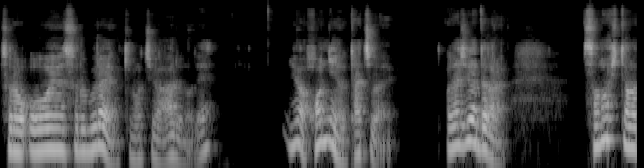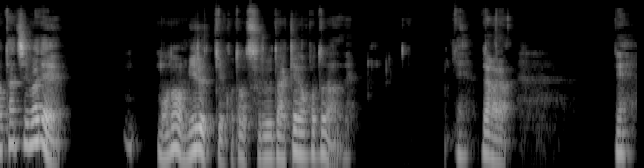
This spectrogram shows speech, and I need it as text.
それを応援するぐらいの気持ちがあるので、要は本人の立場で、私はだから、その人の立場でものを見るっていうことをするだけのことなので。ね、だから、ね、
